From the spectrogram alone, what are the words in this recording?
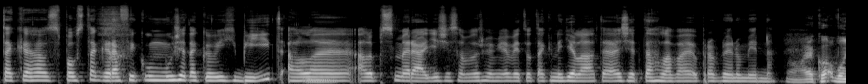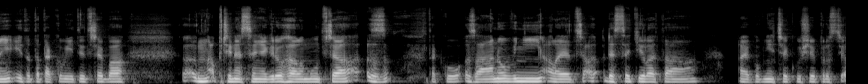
Tak eh, spousta grafiků může takových být, ale, Hmm. ale jsme rádi, že samozřejmě vy to tak neděláte a že ta hlava je opravdu jenom jedna. No, jako, a oni i to, to, takový ty třeba um, a přinese někdo helmu třeba z, takovou zánovní, ale je třeba desetiletá a jako vnitřek už je prostě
